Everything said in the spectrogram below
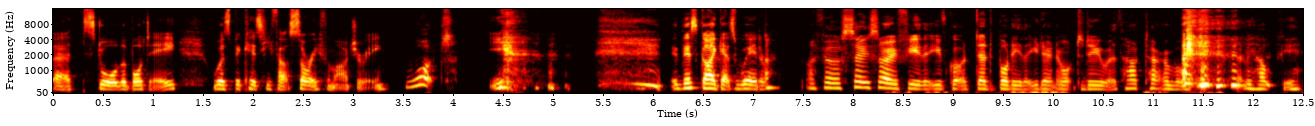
uh, store the body was because he felt sorry for Marjorie. What? Yeah. this guy gets weirder. I feel so sorry for you that you've got a dead body that you don't know what to do with. How terrible. Let me help you.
